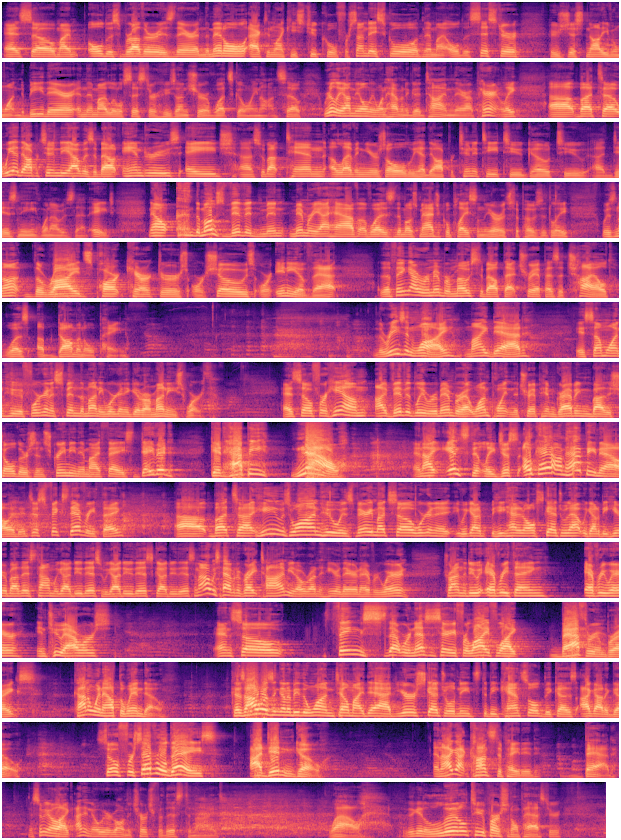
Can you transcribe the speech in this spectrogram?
And so my oldest brother is there in the middle, acting like he's too cool for Sunday school. And then my oldest sister, who's just not even wanting to be there. And then my little sister, who's unsure of what's going on. So really, I'm the only one having a good time there, apparently. Uh, but uh, we had the opportunity, I was about Andrew's age, uh, so about 10, 11 years old. We had the opportunity to go to uh, Disney when I was that age. Now, the most vivid min- memory I have of what is the most magical place on the earth, supposedly, was not the rides, park characters, or shows, or any of that. The thing I remember most about that trip as a child was abdominal pain. The reason why my dad is someone who, if we're going to spend the money, we're going to get our money's worth. And so for him, I vividly remember at one point in the trip him grabbing me by the shoulders and screaming in my face, David, get happy now! And I instantly just, okay, I'm happy now. And it just fixed everything. Uh, but uh, he was one who was very much so. We're gonna, we got, he had it all scheduled out. We got to be here by this time. We got to do this. We got to do this. Got to do this. And I was having a great time, you know, running here, there, and everywhere, and trying to do everything, everywhere in two hours. And so things that were necessary for life, like bathroom breaks, kind of went out the window. Because I wasn't going to be the one to tell my dad, your schedule needs to be canceled because I got to go. So for several days, I didn't go. And I got constipated bad. And some of you are like, I didn't know we were going to church for this tonight. wow. They get a little too personal, Pastor.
